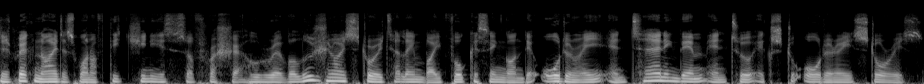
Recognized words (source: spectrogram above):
is recognized as one of the geniuses of Russia who revolutionized storytelling by focusing on the ordinary and turning them into extraordinary stories.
